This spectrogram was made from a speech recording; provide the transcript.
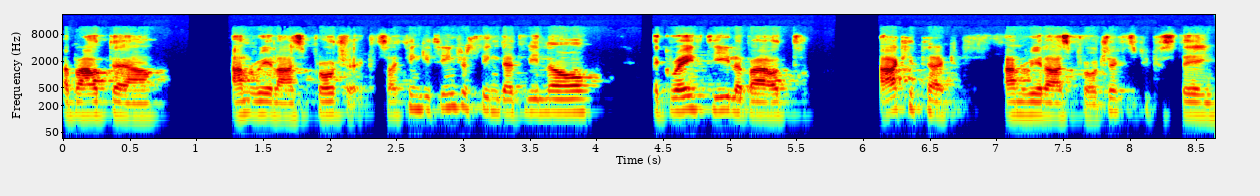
about their unrealized projects. I think it's interesting that we know a great deal about architects' unrealized projects because they,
